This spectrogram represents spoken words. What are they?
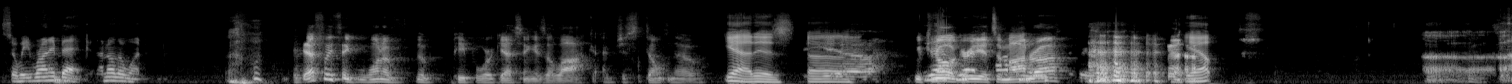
So we run it back. Another one. I definitely think one of the people we're guessing is a lock. I just don't know. Yeah, it is. Uh, yeah. We can Yeah, all agree yeah. it's a Ra. Yep. Uh,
